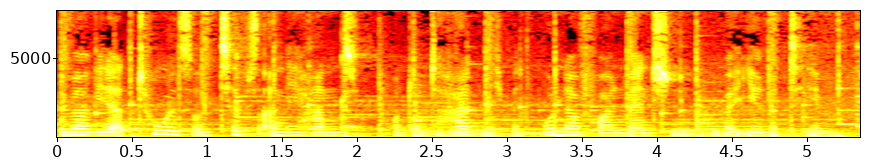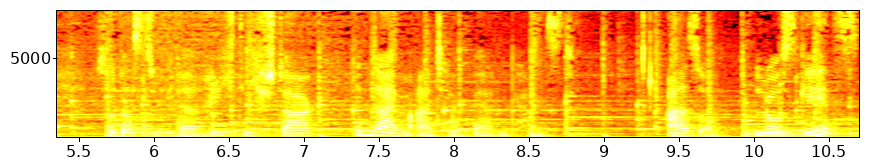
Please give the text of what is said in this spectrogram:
immer wieder Tools und Tipps an die Hand und unterhalte mich mit wundervollen Menschen über ihre Themen, sodass du wieder richtig stark in deinem Alltag werden kannst. Also, los geht's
